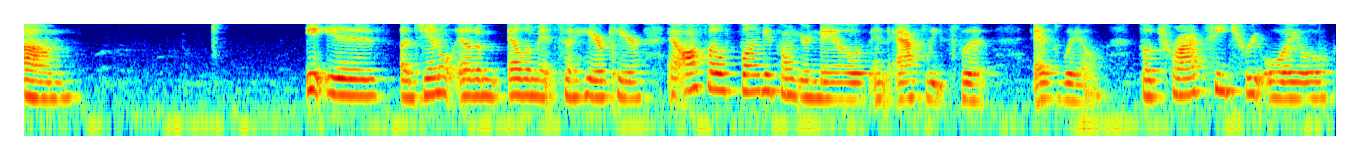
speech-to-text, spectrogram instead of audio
Um, it is a gentle ele element to hair care and also fungus on your nails and athlete's foot as well. So try tea tree oil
